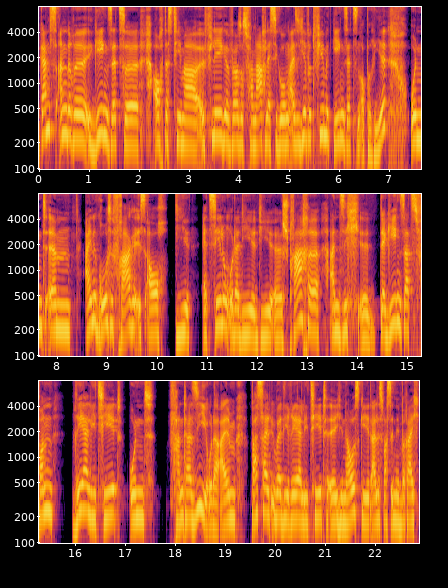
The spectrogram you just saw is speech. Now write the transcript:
ganz andere Gegensätze, auch das Thema Pflege versus Vernachlässigung. Also hier wird viel mit Gegensätzen operiert. Und ähm, eine große Frage ist auch die Erzählung oder die, die äh, Sprache an sich, äh, der Gegensatz von Realität und Fantasie oder allem, was halt über die Realität äh, hinausgeht, alles, was in den Bereich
